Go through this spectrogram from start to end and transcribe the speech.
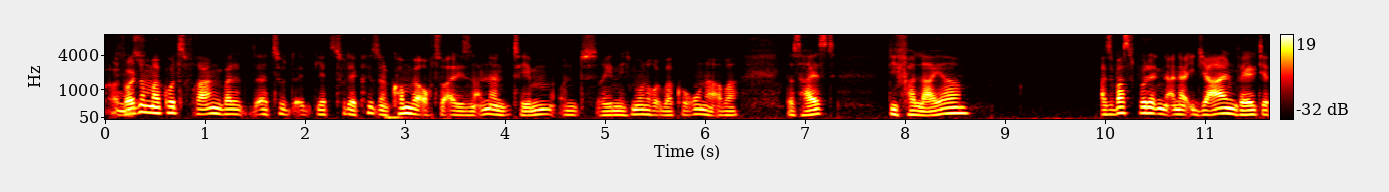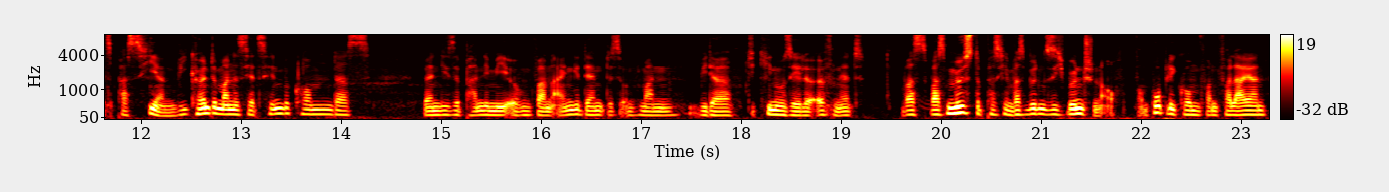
Anders. Ich wollte noch mal kurz fragen, weil äh, zu, jetzt zu der Krise, dann kommen wir auch zu all diesen anderen Themen und reden nicht nur noch über Corona, aber das heißt, die Verleiher Also was würde in einer idealen Welt jetzt passieren? Wie könnte man es jetzt hinbekommen, dass wenn diese Pandemie irgendwann eingedämmt ist und man wieder die Kinoseele öffnet, was, was müsste passieren? Was würden Sie sich wünschen, auch vom Publikum, von Verleihern,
